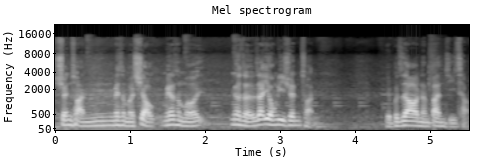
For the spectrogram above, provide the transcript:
宣传没什么效，没有什么，没有什么在用力宣传，也不知道能办几场，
